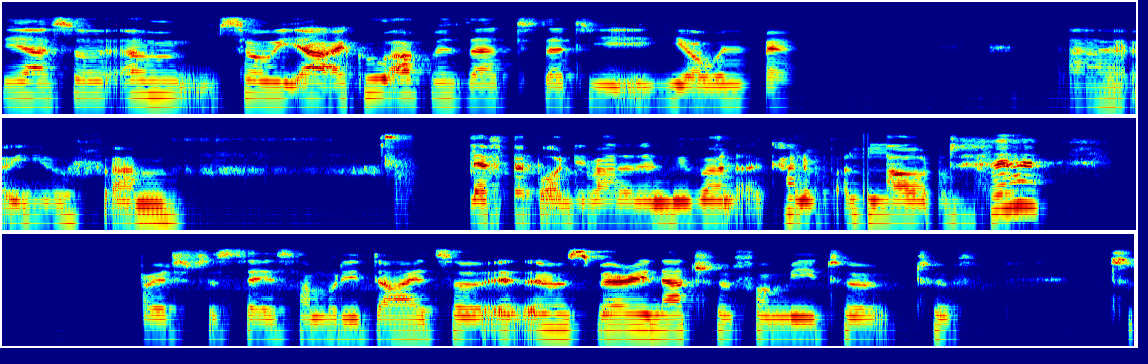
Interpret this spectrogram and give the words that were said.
Yeah, so um, so yeah, I grew up with that. That he he always uh, you um, left the body rather than we weren't kind of allowed to say somebody died. So it, it, was very natural for me to, to, to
